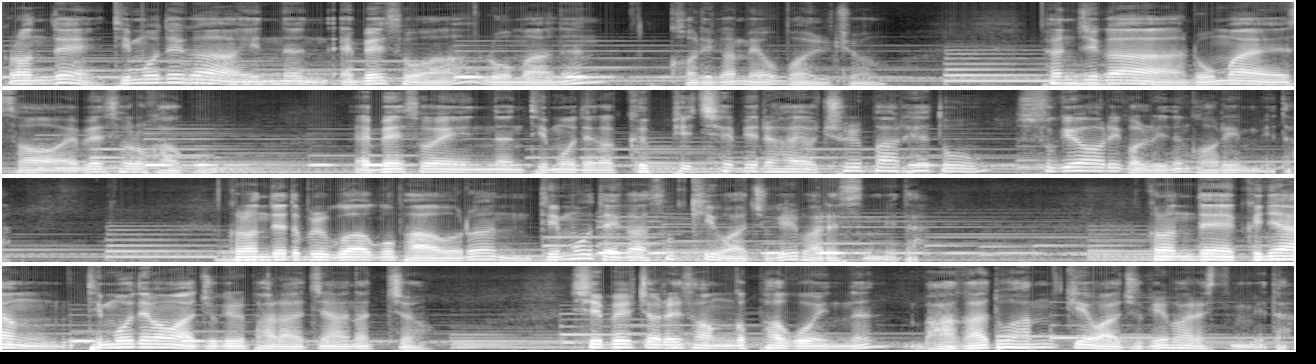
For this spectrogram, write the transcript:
그런데 디모데가 있는 에베소와 로마는 거리가 매우 멀죠. 편지가 로마에서 에베소로 가고 에베소에 있는 디모데가 급히 채비를 하여 출발해도 수개월이 걸리는 거리입니다. 그런데도 불구하고 바울은 디모데가 속히 와주길 바랬습니다. 그런데 그냥 디모데만 와주길 바라지 않았죠. 11절에서 언급하고 있는 마가도 함께 와주길 바랬습니다.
